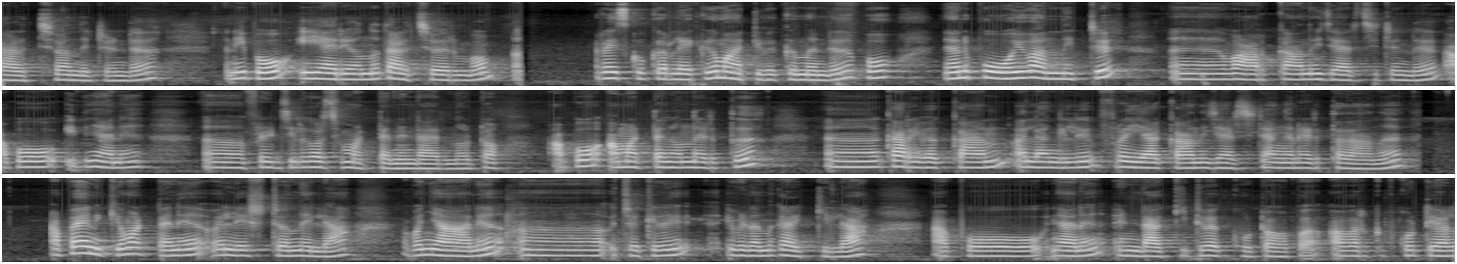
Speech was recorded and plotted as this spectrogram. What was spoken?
തിളച്ച് വന്നിട്ടുണ്ട്. ഇനിയിപ്പോൾ ഈ അരി ഒന്ന് തിളച്ച് വരുമ്പം റൈസ് കുക്കറിലേക്ക് മാറ്റി വെക്കുന്നുണ്ട്. അപ്പോൾ ഞാൻ പോയി വന്നിട്ട് വാർക്കാമെന്ന് വിചാരിച്ചിട്ടുണ്ട്. അപ്പോൾ ഇത് ഞാൻ ഫ്രിഡ്ജിൽ കുറച്ച് മട്ടൻ ഉണ്ടായിരുന്നു കേട്ടോ അപ്പോൾ ആ മട്ടൻ ഒന്നെടുത്ത് കറി വെക്കാൻ അല്ലെങ്കിൽ ഫ്രൈ ആക്കാമെന്ന് വിചാരിച്ചിട്ട് അങ്ങനെ എടുത്തതാണ്. അപ്പോൾ എനിക്ക് മട്ടന് വലിയ ഇഷ്ടമൊന്നുമില്ല. അപ്പോൾ ഞാൻ ഉച്ചയ്ക്ക് ഇവിടെ നിന്ന് കഴിക്കില്ല. അപ്പോൾ ഞാൻ ഉണ്ടാക്കിയിട്ട് വെക്കും കേട്ടോ അപ്പോൾ അവർക്ക് കുട്ടികൾ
